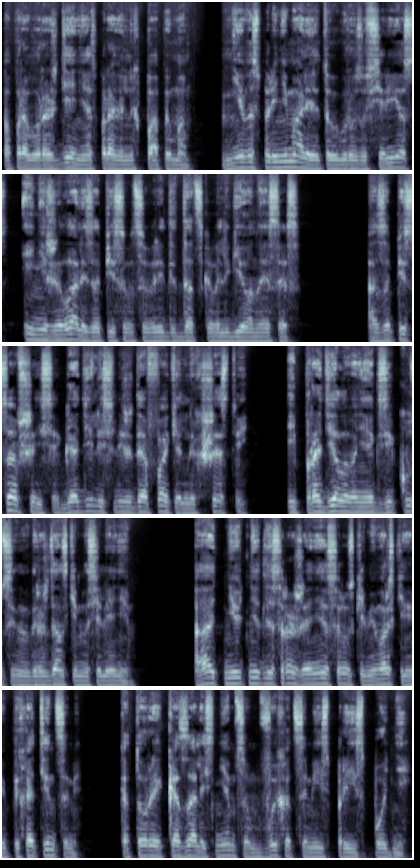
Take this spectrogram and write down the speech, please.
по праву рождения от правильных пап и мам, не воспринимали эту угрозу всерьез и не желали записываться в ряды датского легиона СС. А записавшиеся годились лишь для факельных шествий и проделывания экзекуций над гражданским населением, а отнюдь не для сражения с русскими морскими пехотинцами, которые казались немцам выходцами из преисподней.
